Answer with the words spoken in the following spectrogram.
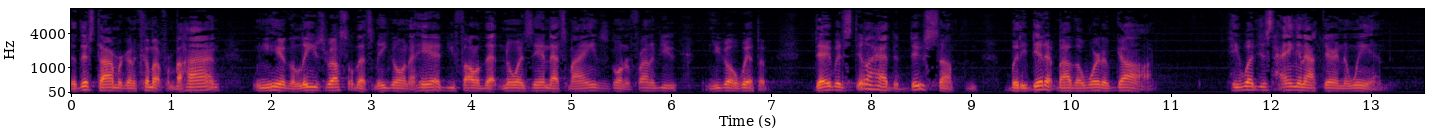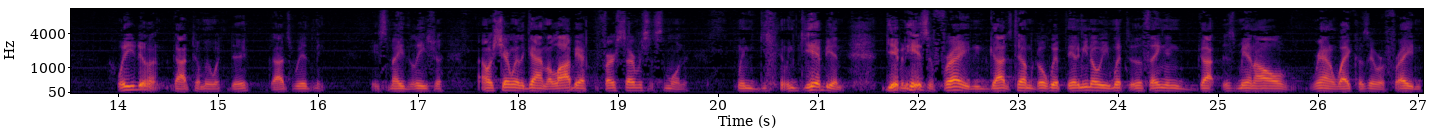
So this time we're going to come up from behind. When you hear the leaves rustle, that's me going ahead. You follow that noise in, that's my angels going in front of you, and you go whip him. David still had to do something, but he did it by the word of God. He wasn't just hanging out there in the wind. What are you doing? God told me what to do. God's with me. He's made the leaves. I was sharing with a guy in the lobby after the first service this morning when, when Gideon, Gideon, he's afraid, and God's telling him to go whip the enemy. You know, he went to the thing and got his men all ran away because they were afraid.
